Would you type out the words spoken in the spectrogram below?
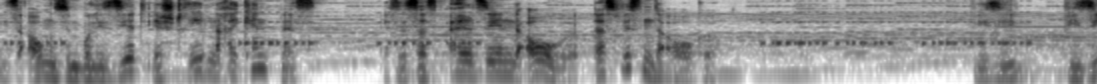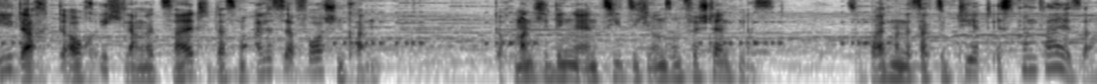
Diese Augen symbolisiert ihr Streben nach Erkenntnis. Es ist das allsehende Auge, das wissende Auge. Wie sie, wie sie dachte auch ich lange Zeit, dass man alles erforschen kann. Doch manche Dinge entzieht sich unserem Verständnis. Sobald man das akzeptiert, ist man weiser.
